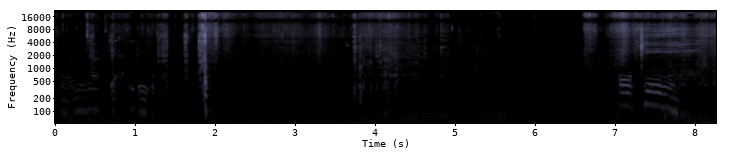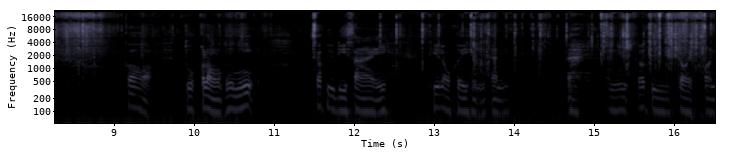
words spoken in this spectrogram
ขออนุญาตแกะให้ดู โอเค ก็ตัวกล่องตัวนี้ก็คือดีไซน์ที่เราเคยเห็นกัน อะ อันนี้ก็คือจอยคอน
